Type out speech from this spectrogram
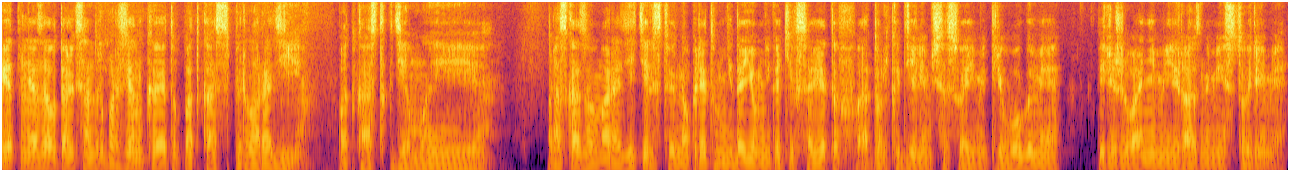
Привет, меня зовут Александр Борзенко, это подкаст «Сперва роди». Подкаст, где мы рассказываем о родительстве, но при этом не даем никаких советов, а только делимся своими тревогами, переживаниями и разными историями.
